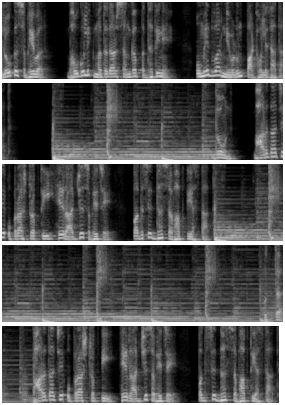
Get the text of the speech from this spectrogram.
लोकसभेवर भौगोलिक मतदारसंघ पद्धतीने उमेदवार निवडून पाठवले जातात. दोन भारताचे उपराष्ट्रपती हे राज्यसभेचे पदसिद्ध सभापती असतात. उत्तर भारताचे उपराष्ट्रपती हे राज्यसभेचे पदसिद्ध सभापती असतात.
